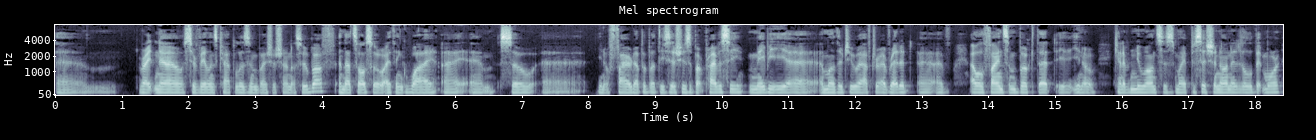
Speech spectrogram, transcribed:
um, right now Surveillance Capitalism by Shoshana Zuboff, and that's also, I think, why I am so uh, you know fired up about these issues about privacy. Maybe uh, a month or two after I've read it, uh, I've I will find some book that uh, you know kind of nuances my position on it a little bit more.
